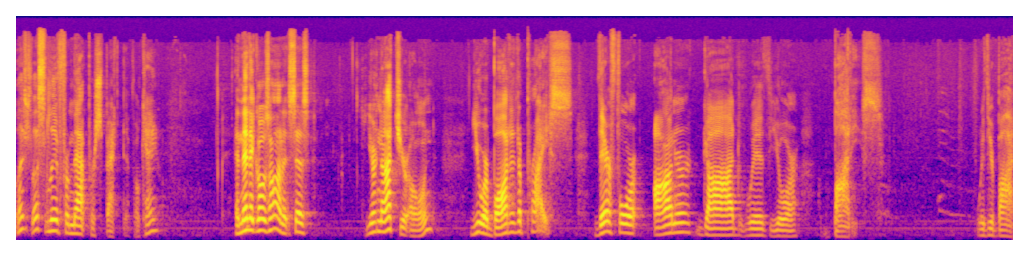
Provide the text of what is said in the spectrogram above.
Let's, let's live from that perspective, okay? And then it goes on. It says, You're not your own. You are bought at a price. Therefore, honor God with your bodies. With your bodies.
